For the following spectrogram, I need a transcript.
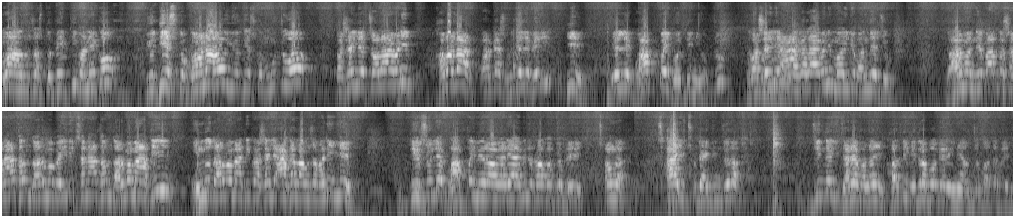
उहाँहरू जस्तो व्यक्ति भनेको यो देशको गहना हो यो देशको मुटु हो। कसैले चलायो भने खबरदार प्रकाश भुजेलले फेरि यी यसले भ्वाप्पै भोलिदिने हो। छु कसैले आँखा लगायो भने मैले भन्दैछु। धर्म नेपालको सनातन धर्म वैदिक सनातन धर्ममाथि हिन्दू धर्ममाथि कसैले आँखा लाउँछ भने यी। त्रिशुलले भ्वाप्पै मेरो अगाडि आयो भने रगतको फेरि सँग छाई छुट्याइदिन्छु र जिन्दगी झरे भलै खल्तीभित्र बोकेर हिँडे आउँछु म त फेरि।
